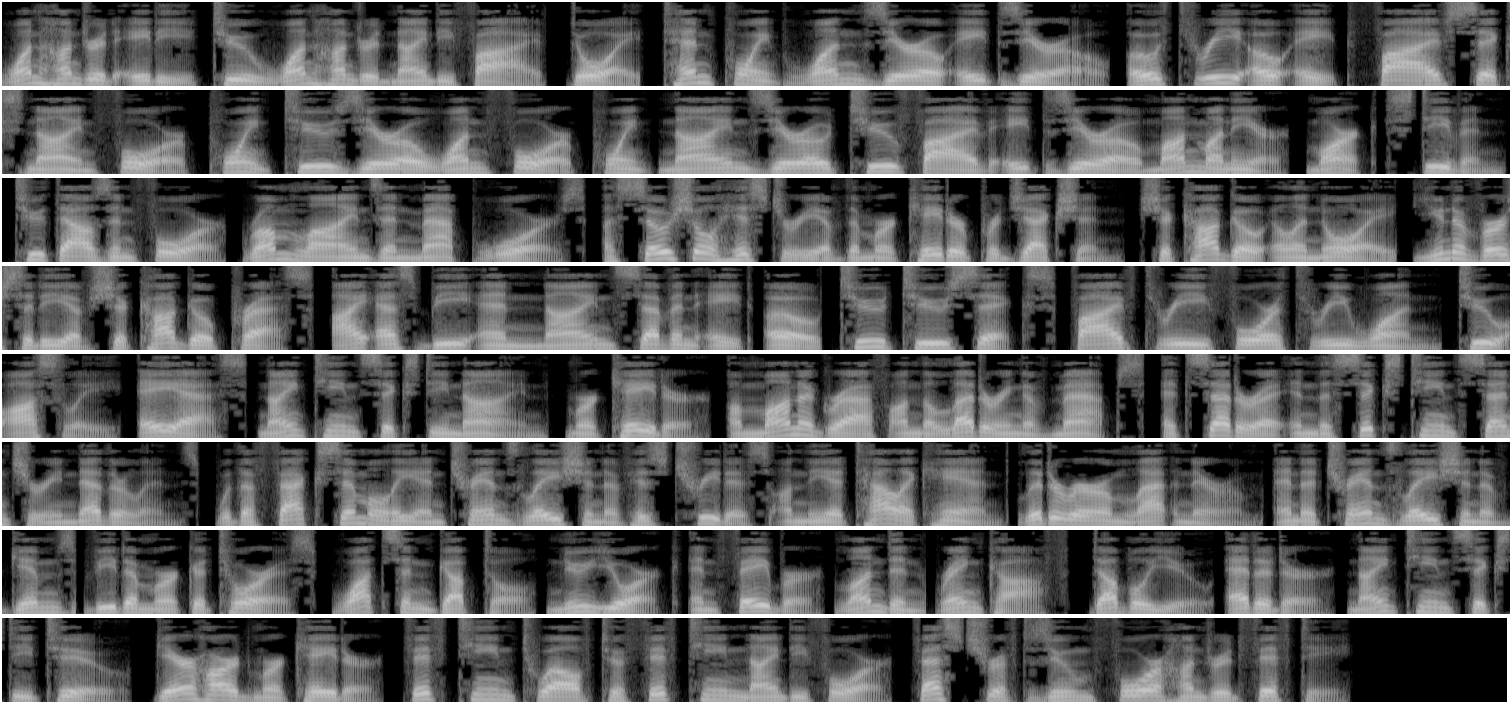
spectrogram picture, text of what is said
180-195, doi, 10.1 10.1080-0308-5694.2014.902580 Monmonier, Mark Stephen 2004, Rhumb Lines and Map Wars, A Social History of the Mercator Projection, Chicago, Illinois, University of Chicago Press, ISBN 978 0 226 53431 2 Osley, A.S. 1969, Mercator, a monograph on the lettering of maps, etc. in the 16th-century Netherlands, with a facsimile and translation of his treatise on the Italic hand Literarum Latinarum and a translation of Ghims Vita Mercatoris, Watson Guptill New York and Faber London Renkoff, W. Editor, 1962, Gerhard Mercator, 1512–1594, Festschrift Zum 450.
